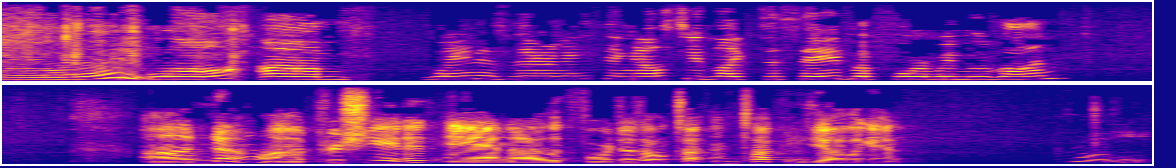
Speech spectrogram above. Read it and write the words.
All right. Well, um, Wayne, is there anything else you'd like to say before we move on? Uh, no, I appreciate it, and I look forward to talk talking to y'all again. Great.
